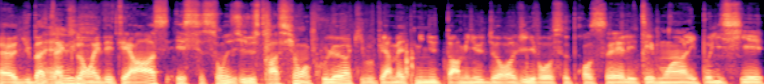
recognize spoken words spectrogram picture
euh, du Bataclan et des terrasses. Et ce sont des illustrations en couleur qui vous permettent minute par minute de revivre ce procès, les témoins, les policiers,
